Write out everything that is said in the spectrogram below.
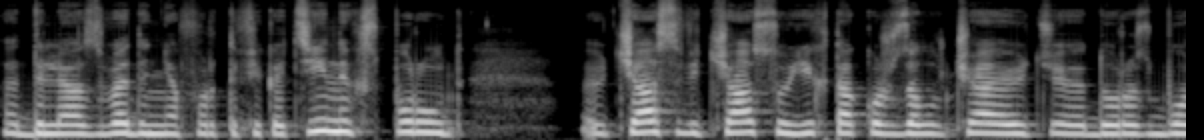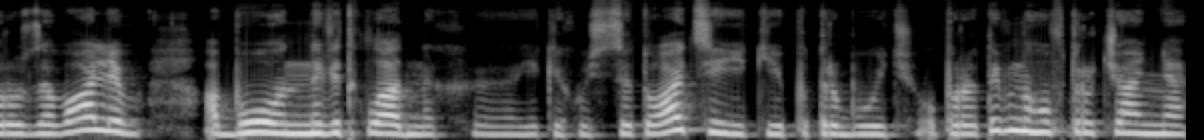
для зведення фортифікаційних споруд. Час від часу їх також залучають до розбору завалів або невідкладних е, якихось ситуацій, які потребують оперативного втручання.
